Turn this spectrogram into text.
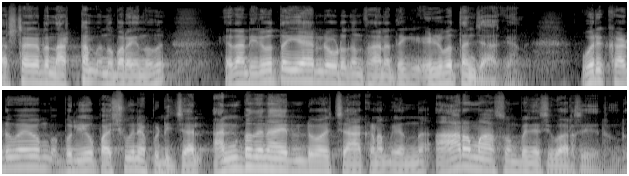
കർഷകരുടെ നഷ്ടം എന്ന് പറയുന്നത് ഏതാണ്ട് ഇരുപത്തയ്യായിരം രൂപ കൊടുക്കുന്ന സ്ഥാനത്തേക്ക് എഴുപത്തഞ്ചാക്കുകയാണ്. ഒരു കടുവയോ പുലിയോ പശുവിനെ പിടിച്ചാൽ അൻപതിനായിരം രൂപ വെച്ചാക്കണം എന്ന് ആറ് മാസം മുമ്പ് ഞാൻ ശുപാർശ ചെയ്തിട്ടുണ്ട്.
